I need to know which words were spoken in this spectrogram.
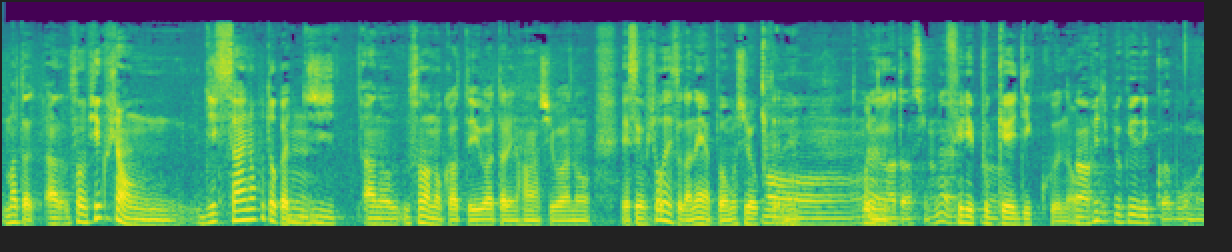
またあのそのフィクション実際のことが事、あの嘘なのかっていうあたりの話はあの SF 小説がねやっぱ面白くてあねー特にフィリップ・ケイ・ディックの。あフィリップ・ケイディックは僕も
